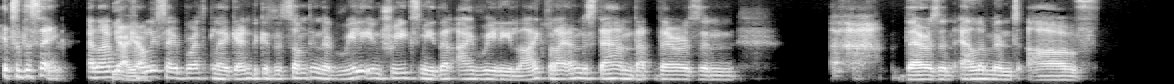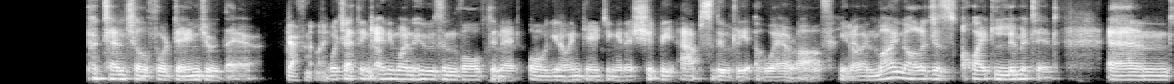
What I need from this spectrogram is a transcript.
It's the same. And I would yeah, yeah. say breath play again because it's something that really intrigues me that I really like, but I understand that there's an uh, there's an element of potential for danger there definitely. Which i think yeah. anyone who's involved in it or you know engaging in it should be absolutely aware of you know and my knowledge is quite limited. And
